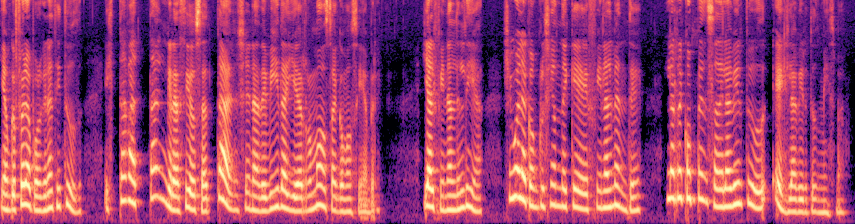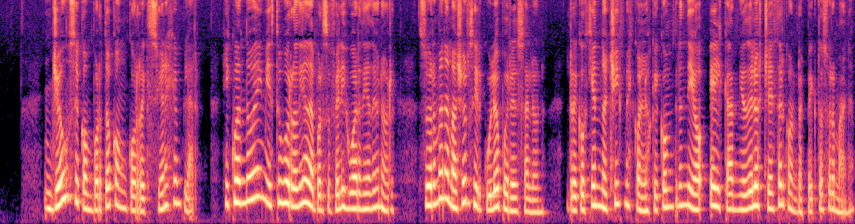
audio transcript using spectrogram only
y aunque fuera por gratitud, estaba tan graciosa, tan llena de vida y hermosa como siempre. Y al final del día, llegó a la conclusión de que, finalmente, la recompensa de la virtud es la virtud misma. Joe se comportó con corrección ejemplar, y cuando Amy estuvo rodeada por su feliz guardia de honor, su hermana mayor circuló por el salón, recogiendo chismes con los que comprendió el cambio de los Chester con respecto a su hermana.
